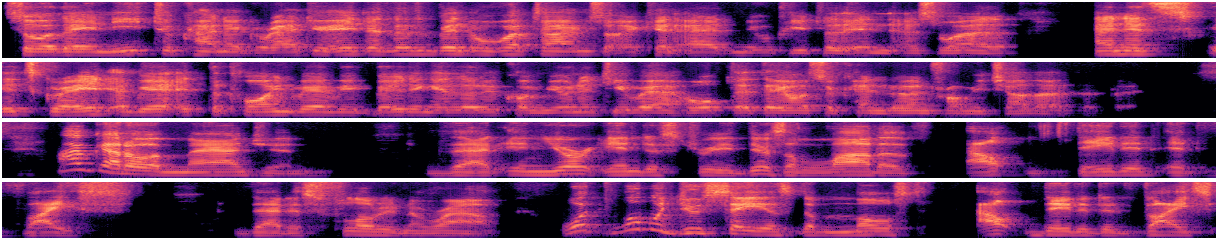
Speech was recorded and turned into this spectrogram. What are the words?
So they need to kind of graduate a little bit over time so I can add new people in as well and it's it's great we're at the point where we're building a little community where i hope that they also can learn from each other a little bit i've got to imagine that in your industry there's a lot of outdated advice that is floating around what what would you say is the most outdated advice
